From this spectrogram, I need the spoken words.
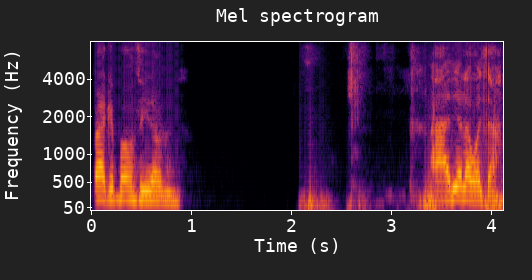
para que podamos seguir hablando. Adiós la vuelta.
